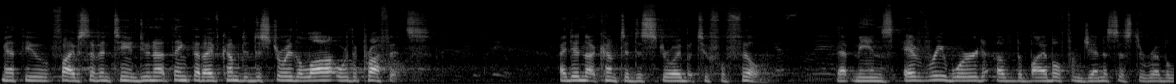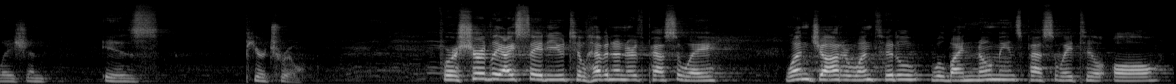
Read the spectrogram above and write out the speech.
Matthew 5:17 Do not think that I've come to destroy the law or the prophets. I did not come to destroy but to fulfill. That means every word of the Bible from Genesis to Revelation is pure true. For assuredly I say to you till heaven and earth pass away one jot or one tittle will by no means pass away till all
